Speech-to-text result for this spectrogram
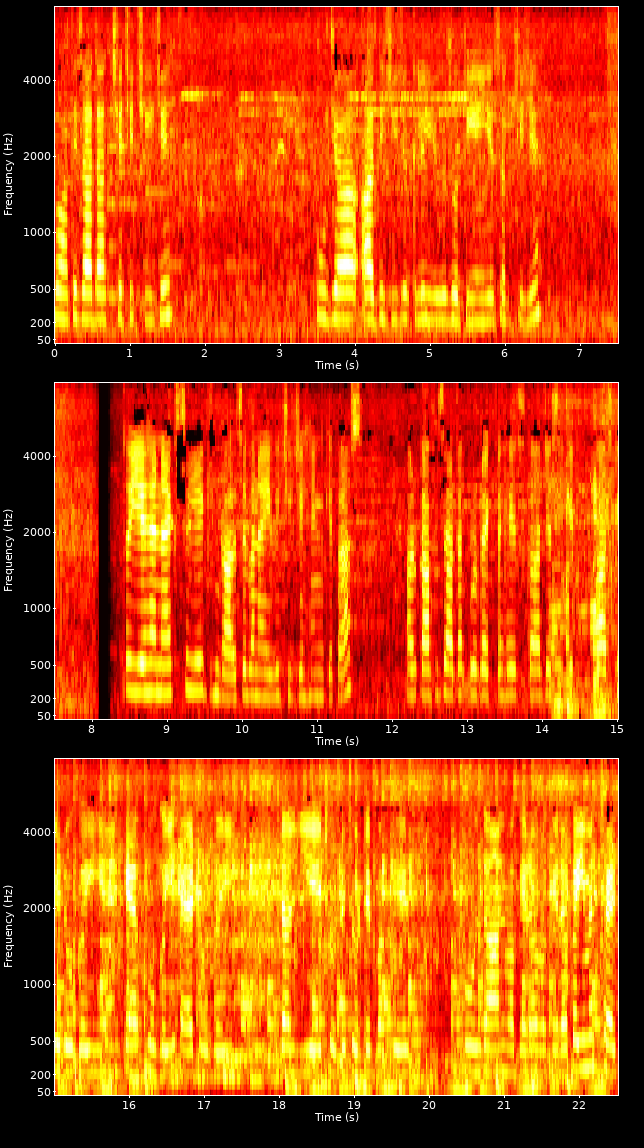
बहुत ही ज़्यादा अच्छी अच्छी चीज़ें। पूजा आदि चीज़ों के लिए यूज़ होती हैं ये सब चीज़ें। तो ये है नेक्स्ट ये घिंगाल से बनाई हुई चीज़ें हैं इनके पास। और काफ़ी ज़्यादा प्रोडक्ट है इसका, जैसे कि बास्केट हो गई है कैप हो गई हैट हो गई, डलिए छोटे छोटे बकेट फूलदान वगैरह वगैरह। कई में थ्रेड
